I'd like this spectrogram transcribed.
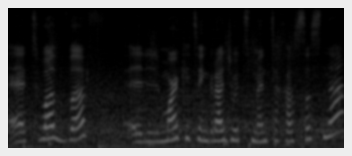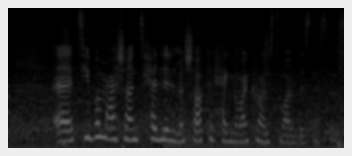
uh, توظف ال marketing graduates من تخصصنا تجيبهم عشان تحل المشاكل حق ال micro small businesses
